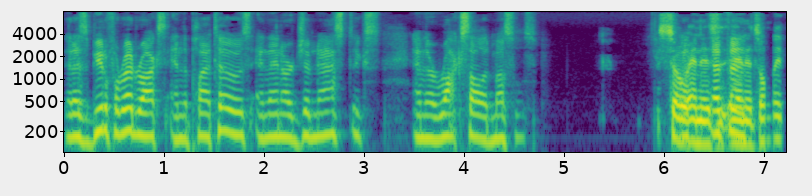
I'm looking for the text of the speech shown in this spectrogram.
that has beautiful red rocks and the plateaus, and then our gymnastics and their rock solid muscles. So and is the- and it's only the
